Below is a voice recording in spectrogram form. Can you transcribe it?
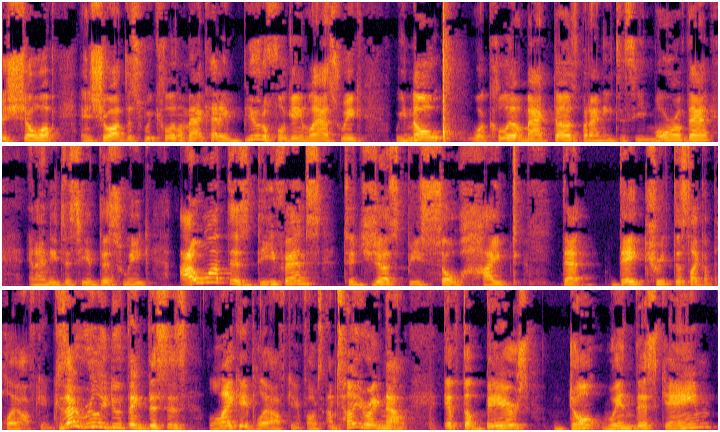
to show up and show out this week. Khalil Mack had a beautiful game last week. We know what Khalil Mack does, but I need to see more of that, and I need to see it this week. I want this defense to just be so hyped that they treat this like a playoff game. Because I really do think this is like a playoff game, folks. I'm telling you right now, if the Bears don't win this game,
